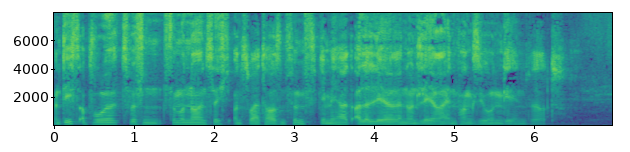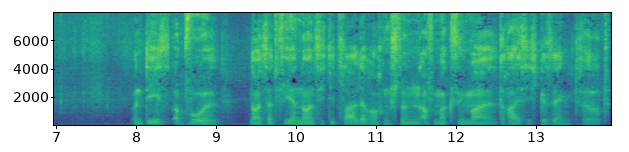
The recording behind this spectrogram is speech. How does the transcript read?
Und dies, obwohl zwischen 95 und 2005 die Mehrheit aller Lehrerinnen und Lehrer in Pension gehen wird. Und dies, obwohl 1994 die Zahl der Wochenstunden auf maximal 30 gesenkt wird,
